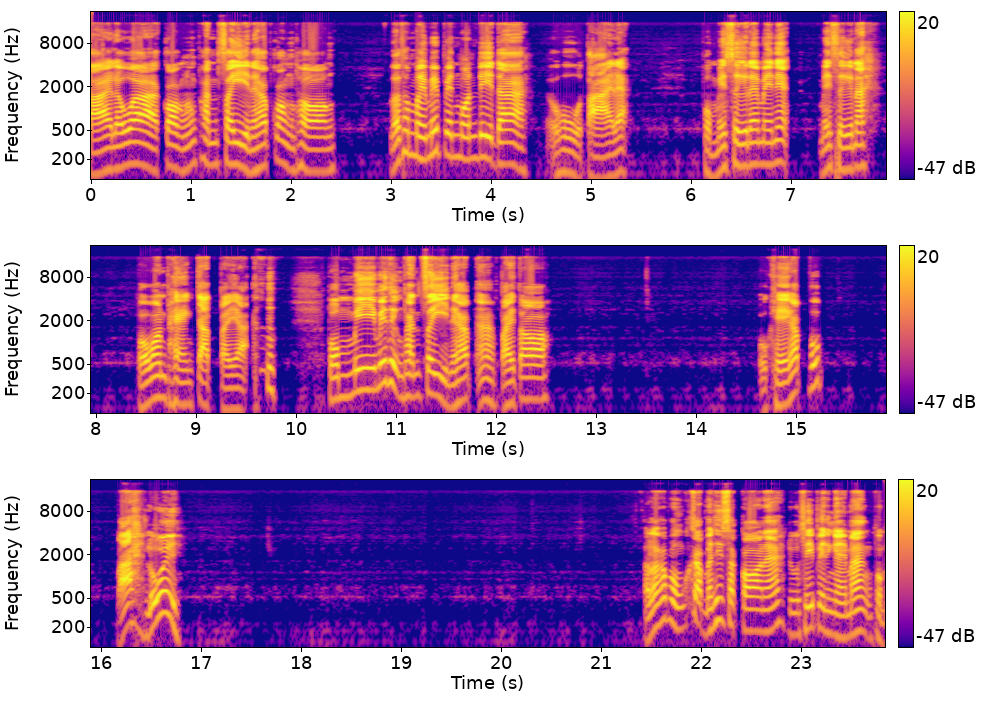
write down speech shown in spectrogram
ตายแล้วว่ากล่องต้องพันสี่นะครับ กล่องทอง แล้วทำไมไม่เป็นมอนดิดอะโอ้โหตายแล้ว ผมไม่ซื้อได้ไหมเนี่ย ไม่ซื้อนะ เพราะวันแพงจัดไปอะ ผมมีไม่ถึงพันสี่นะครับ อะ ไปต่อ โอเคครับ ปุ๊บ ไป ลุย เอา แล้วครับผมก็กลับมาที่สกอร์นะ ดูซิเป็นยังไงมั่งผม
